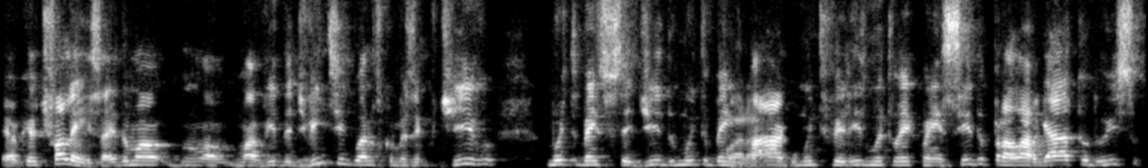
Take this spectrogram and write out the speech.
É o que eu te falei, sair de uma, uma, uma vida de 25 anos como executivo, muito bem sucedido, muito bem pago, muito feliz, muito reconhecido, para largar tudo isso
